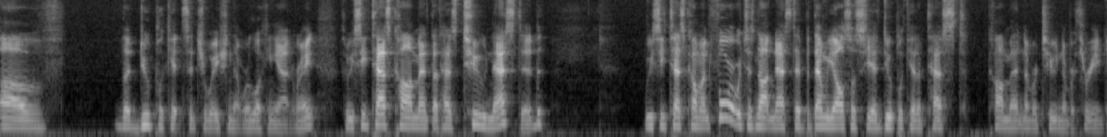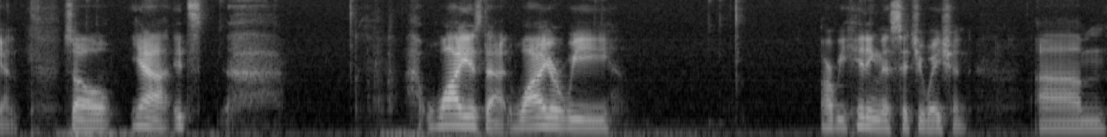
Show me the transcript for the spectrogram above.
of the duplicate situation that we're looking at, right? So we see test comment that has two nested. We see test comment four, which is not nested, but then we also see a duplicate of test comment number two, number three again. So yeah, it's why is that? Why are we are we hitting this situation? Um,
